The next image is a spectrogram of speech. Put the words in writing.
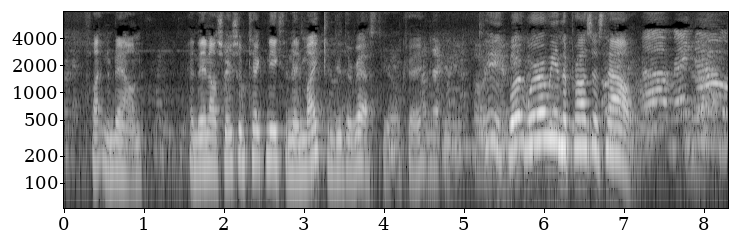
Okay. Flatten them down. And then I'll show you some techniques and then Mike can do the rest here, okay? Hey, where, where are we in the process now? Uh, right now,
